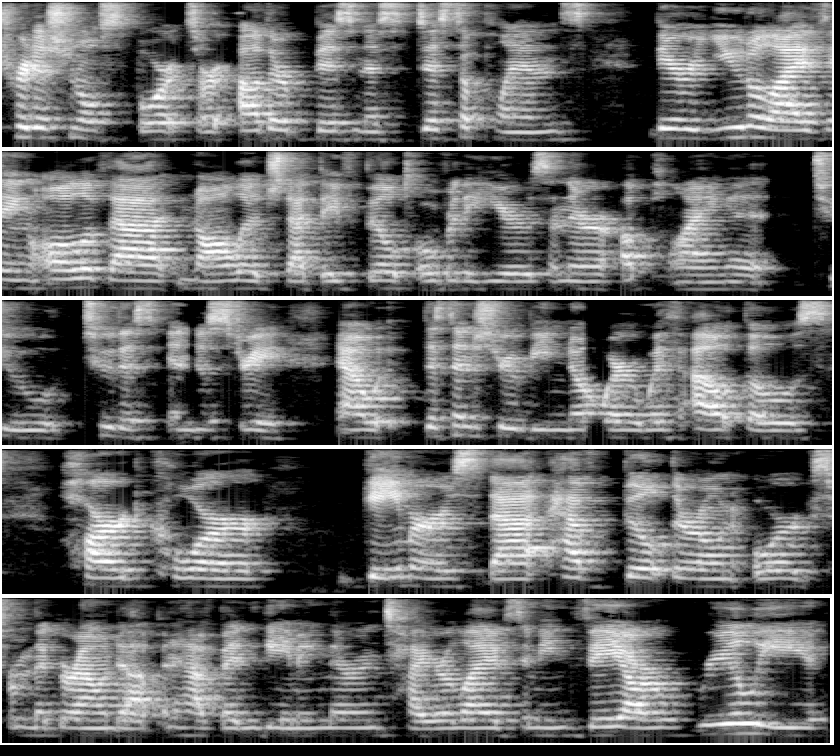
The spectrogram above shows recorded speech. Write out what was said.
traditional sports or other business disciplines. They're utilizing all of that knowledge that they've built over the years and they're applying it to, to this industry. Now, this industry would be nowhere without those hardcore gamers that have built their own orgs from the ground up and have been gaming their entire lives. I mean, they are really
